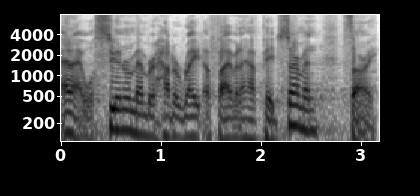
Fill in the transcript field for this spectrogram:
And I will soon remember how to write a five and a half page sermon. Sorry.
